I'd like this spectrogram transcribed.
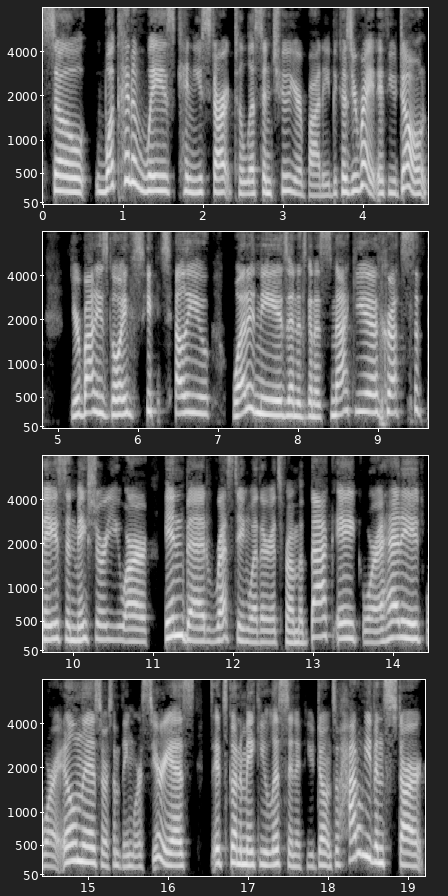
So, what kind of ways can you start to listen to your body? Because you're right. If you don't, your body's going to tell you what it needs and it's going to smack you across the face and make sure you are in bed resting, whether it's from a backache or a headache or illness or something more serious. It's going to make you listen if you don't. So, how do we even start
